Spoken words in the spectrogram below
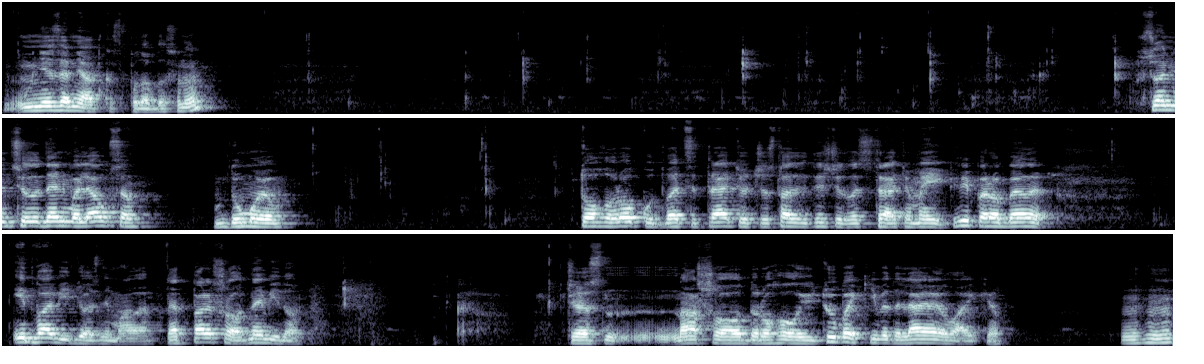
Мені зернятка сподобалося, ну? Сьогодні цілий день валявся. Думаю, того року, 23 числа 2023 ми і кліпи робили. І два відео знімали. А тепер що, одне відео. Через нашого дорогого ютуба, який видаляє лайки. Угу.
